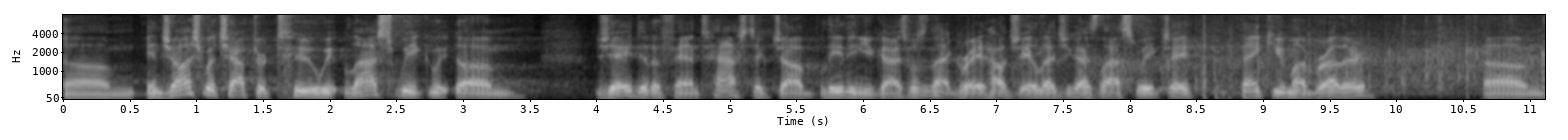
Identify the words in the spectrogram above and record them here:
Um, in Joshua chapter 2, we, last week, we, um, Jay did a fantastic job leading you guys. Wasn't that great how Jay led you guys last week? Jay, thank you, my brother. Um,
